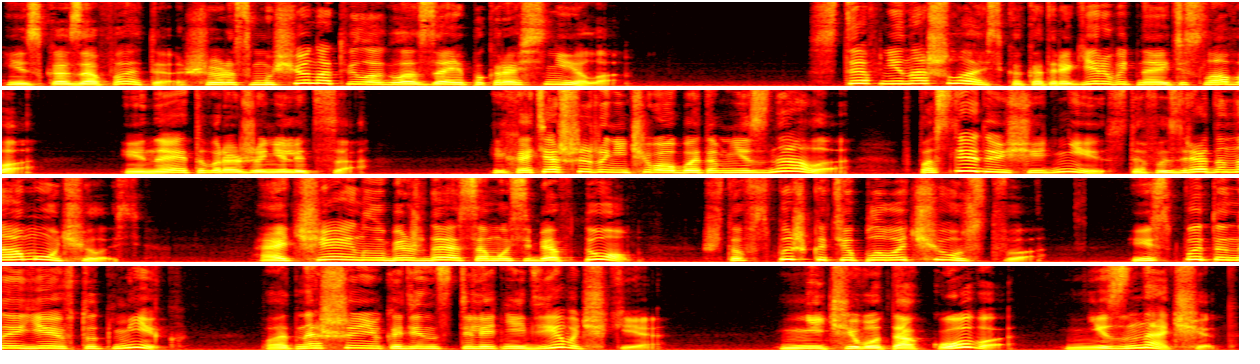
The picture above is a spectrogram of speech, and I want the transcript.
И сказав это, Шира смущенно отвела глаза и покраснела. Стеф не нашлась, как отреагировать на эти слова и на это выражение лица. И хотя Шира ничего об этом не знала, в последующие дни Стеф изрядно намучилась, отчаянно убеждая саму себя в том, что вспышка теплого чувства, испытанная ею в тот миг, по отношению к одиннадцатилетней девочке, ничего такого не значит.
